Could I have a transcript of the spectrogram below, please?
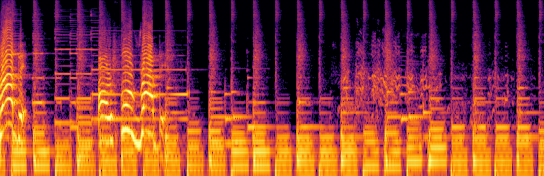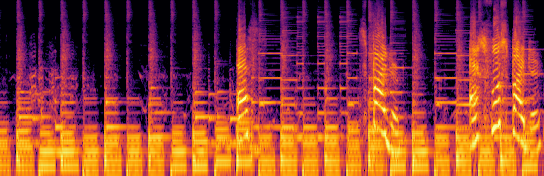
rabbit. R for rabbit. S spider. S for spider.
